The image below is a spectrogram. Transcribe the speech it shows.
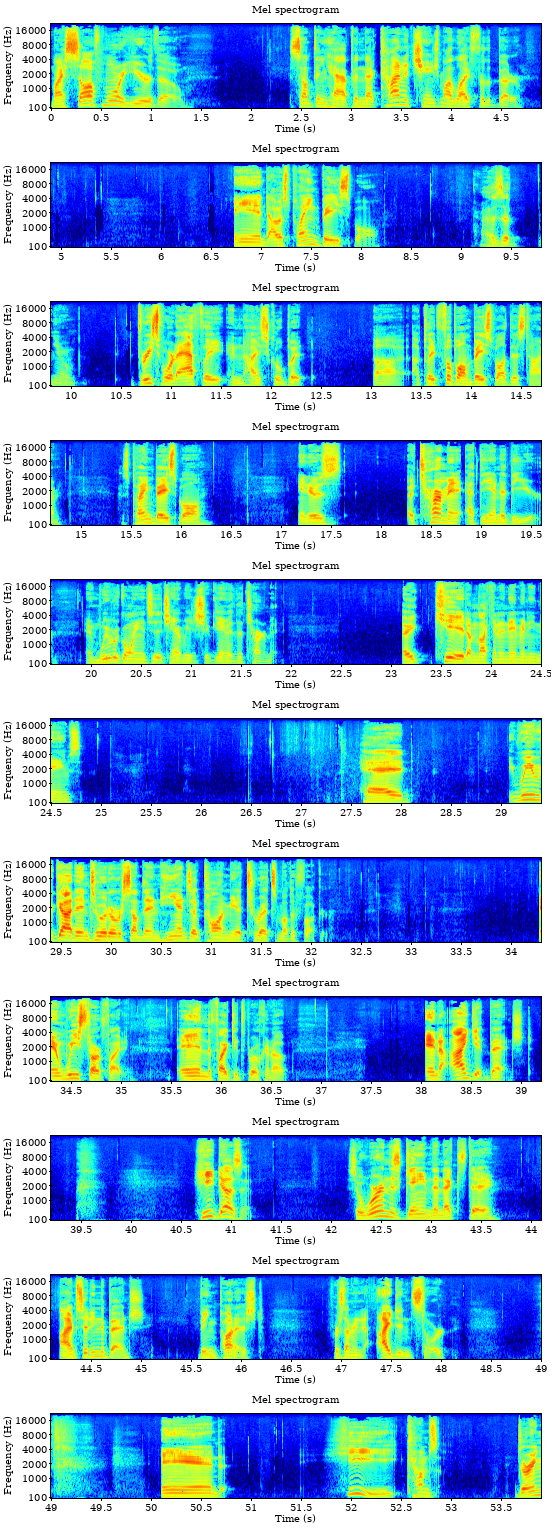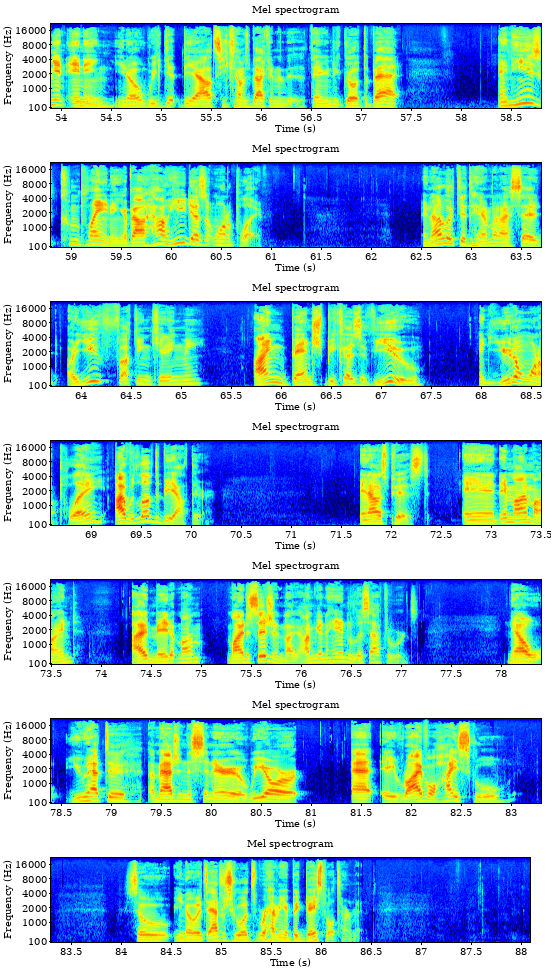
My sophomore year, though, something happened that kind of changed my life for the better. And I was playing baseball. I was a, you know, three sport athlete in high school, but uh, I played football and baseball at this time. Was playing baseball, and it was a tournament at the end of the year. And we were going into the championship game of the tournament. A kid, I'm not going to name any names, had we got into it over something, and he ends up calling me a Tourette's motherfucker. And we start fighting, and the fight gets broken up. And I get benched. he doesn't. So we're in this game the next day. I'm sitting the bench, being punished for something I didn't start. and he comes during an inning, you know, we get the outs. He comes back into the thing to go at the bat and he's complaining about how he doesn't want to play. And I looked at him and I said, Are you fucking kidding me? I'm benched because of you, and you don't want to play? I would love to be out there. And I was pissed. And in my mind, I made up my, my decision. Like, I'm to handle this afterwards. Now, you have to imagine this scenario. We are at a rival high school. So, you know, it's after school. It's, we're having a big baseball tournament.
